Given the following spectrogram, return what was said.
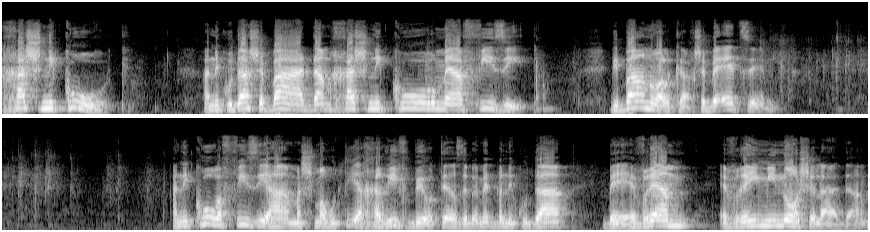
חש ניכור. הנקודה שבה האדם חש ניכור מהפיזי. דיברנו על כך שבעצם הניכור הפיזי המשמעותי, החריף ביותר, זה באמת בנקודה, באיברי איברי מינו של האדם,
